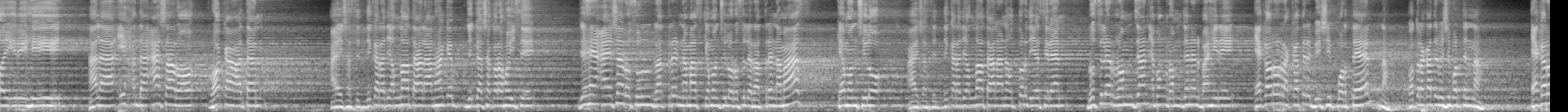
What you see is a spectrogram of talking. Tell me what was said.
গায়রিহি আলা ইহদা আশারা রাকাতান। আয়েশা সিদ্দিকা রাদিয়াল্লাহু তাআলা আনহাকে জিজ্ঞাসা করা হয়েছে যে হ্যাঁ আয়েশা রসুল, রাত্রের নামাজ কেমন ছিল? রসুলের রাত্রের নামাজ কেমন ছিল? আয়েশা সিদ্দিকা রাদিয়াল্লাহু তাআলা আনহা উত্তর দিয়েছিলেন, রসুলের রমজান এবং রমজানের বাহিরে এগারো রাকাতের বেশি পড়তেন না। কত রাকাতের বেশি পড়তেন না? এগারো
